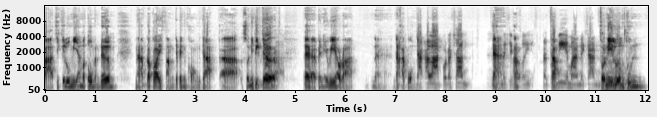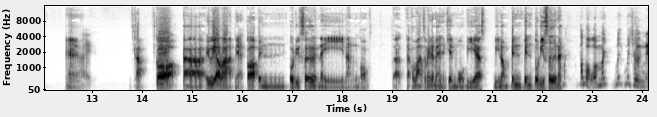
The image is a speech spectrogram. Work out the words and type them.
ปู่ชิเกรุมิยาโมโตะเหมือนเดิมนะครับแล้วก็อีกฝั่งจะเป็นของจากอ่า Sony Picture เออเป็น a v i a r a d นะนะครับผมจากอาลาดโปรดักชั่นอ่าไม่เกี่ยวกับโซนี่แต่โซครับนี่มาในการโซนี่ร่วมทุนอ่าใช่ครับก็อ่า Avi Arad เนี่ยก็เป็นโปรดิวเซอร์ในหนังของอ่าจักรวาลสไปเดอร์แมนอย่างเช่นโมบิ u สวีนอมเป็นเป็นโปรดิวเซอร์นะไม่ ต้องบอกว่าไม่ไม่ไม่เชิงใน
